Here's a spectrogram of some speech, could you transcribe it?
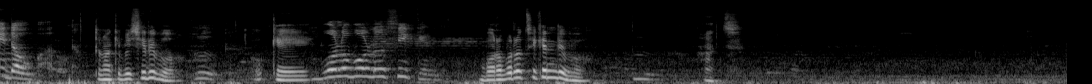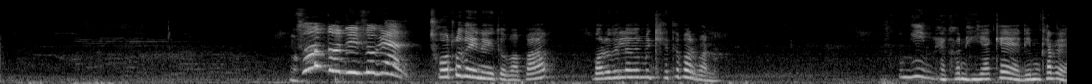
বেশি দাও ভাত। তোমাকে বেশি দেব? ওকে। বড় বড় চিকেন বড় বড় চিকেন দেব? হুম। আচ্ছা। ছোট দিছো কেন? ছোট দেয় নাই তো বাবা। বড় দিলে তুমি খেতে পারবা না। এখন হিয়াকে ডিম খাবে?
